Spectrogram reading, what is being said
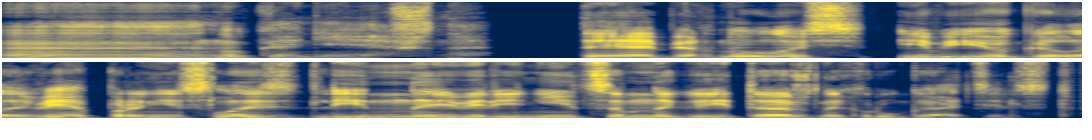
«А, ну, конечно». Ты обернулась, и в ее голове пронеслась длинная вереница многоэтажных ругательств.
